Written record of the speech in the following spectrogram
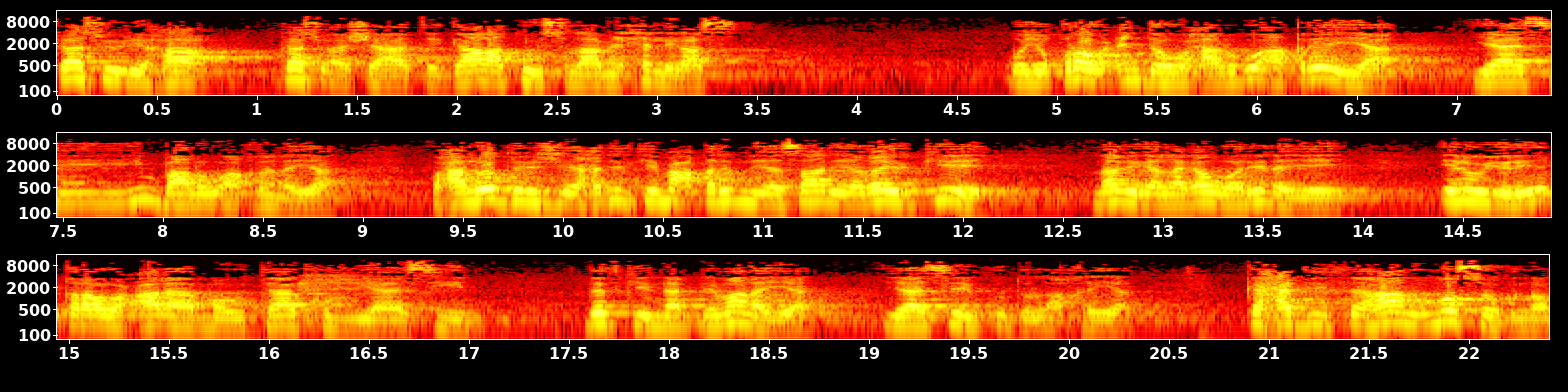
Kaasuu yidhi haa kaasuu ashahaatay gaalaa ku islaamay xilligaas. Wa cindahu waxaa lagu aqriyayaa yaasiin baa lagu aqrinayaa waxaa loo deliishaday xadiidkii macqal ibni yasaar iyo kayrkii nabiga laga warinayey inuu yidhi iqra'uu calaa mawtaakum yaasiin. Dadkiina dhimanaya yaasiin ku dul akriya ka xadiid ahaan uma sugno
